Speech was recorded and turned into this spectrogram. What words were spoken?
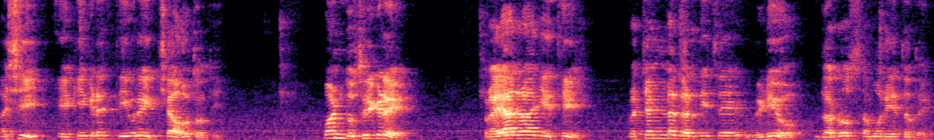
अशी एकीकडे तीव्र इच्छा होत होती. पण दुसरीकडे प्रयागराज येथील प्रचंड गर्दीचे व्हिडिओ दररोज समोर येत होते.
